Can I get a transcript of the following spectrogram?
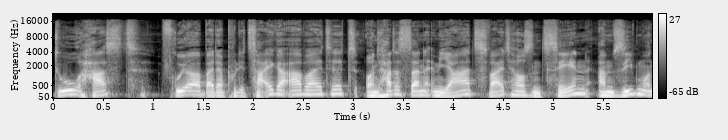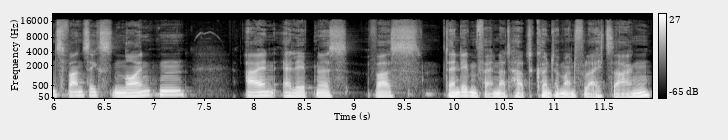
du hast früher bei der Polizei gearbeitet und hattest dann im Jahr 2010 am 27.09. ein Erlebnis, was dein Leben verändert hat, könnte man vielleicht sagen.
